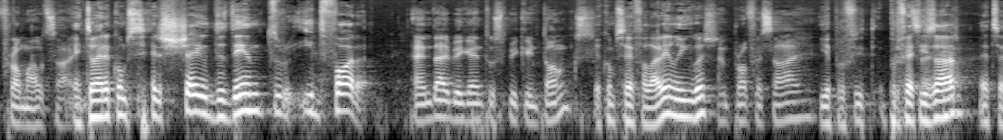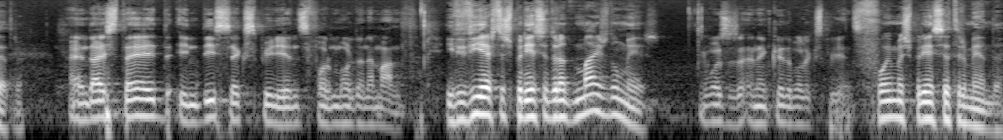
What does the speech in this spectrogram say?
from outside. Então era como ser cheio de dentro e de fora. And I began to speak in tongues Eu comecei a falar em línguas and prophesy. e a profe- profetizar, etc. And I stayed in this experience for more than a month. E vivi esta experiência durante mais de um mês. It was an incredible experience. Foi uma experiência tremenda.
